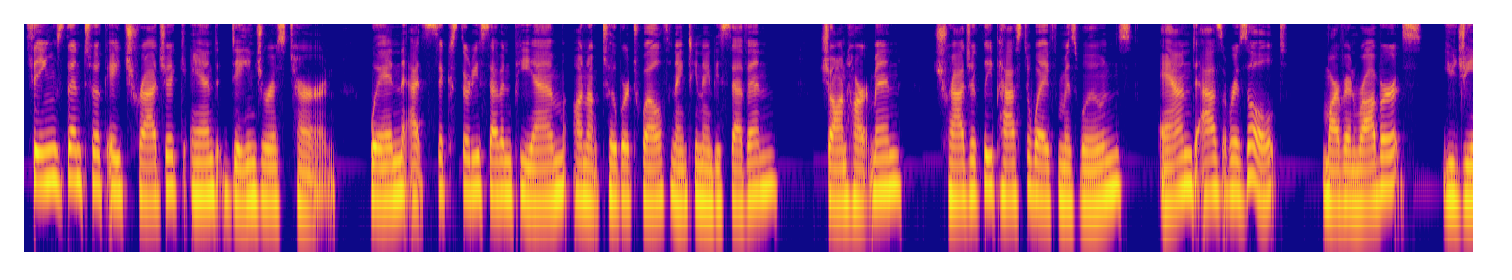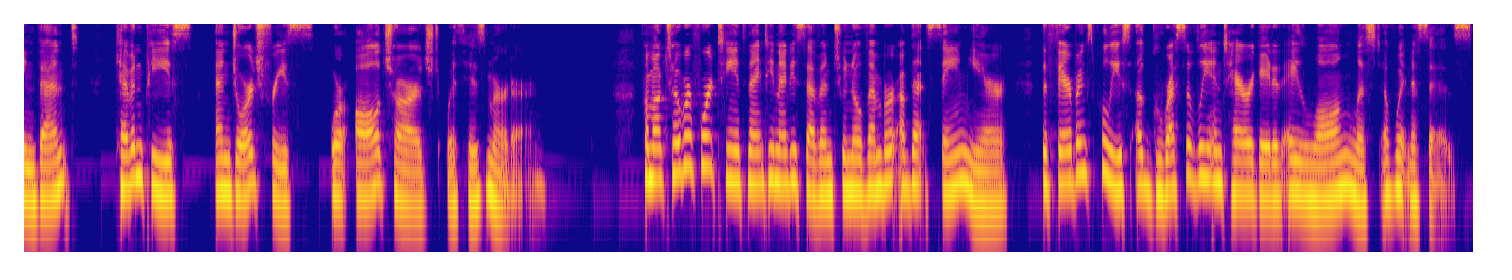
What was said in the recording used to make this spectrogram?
Things then took a tragic and dangerous turn when at 6:37 p.m. on October 12, 1997, John Hartman tragically passed away from his wounds, and as a result, Marvin Roberts, Eugene Vent, Kevin Pease, and George Frese were all charged with his murder. From October 14, 1997 to November of that same year, the Fairbanks police aggressively interrogated a long list of witnesses,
